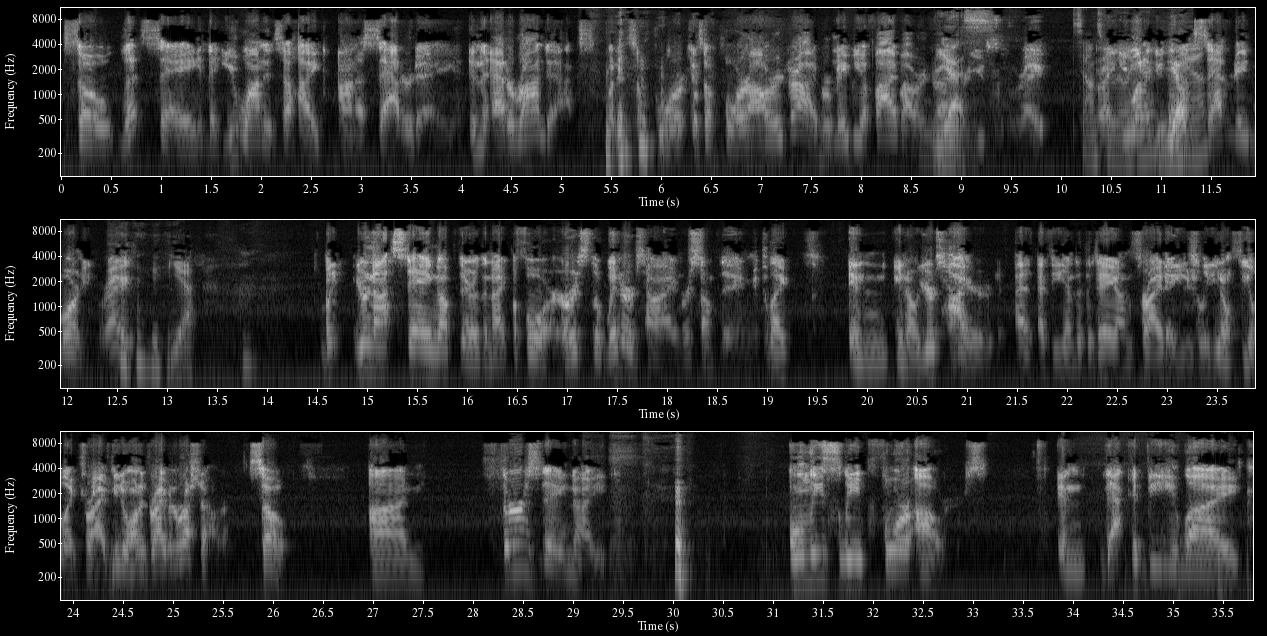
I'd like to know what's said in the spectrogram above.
so let's say that you wanted to hike on a Saturday in the Adirondacks, but it's a four it's a four hour drive, or maybe a five hour drive Yes. for you two, right? Sounds right. familiar. You want to do that Yep. on Saturday morning, right? Yeah. But you're not staying up there the night before, or it's the winter time or something. Like, and you know, you're tired at, at the end of the day on Friday. Usually, you don't feel like driving. You don't want to drive in rush hour. So, on Thursday night, only sleep four hours, and that could be like.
